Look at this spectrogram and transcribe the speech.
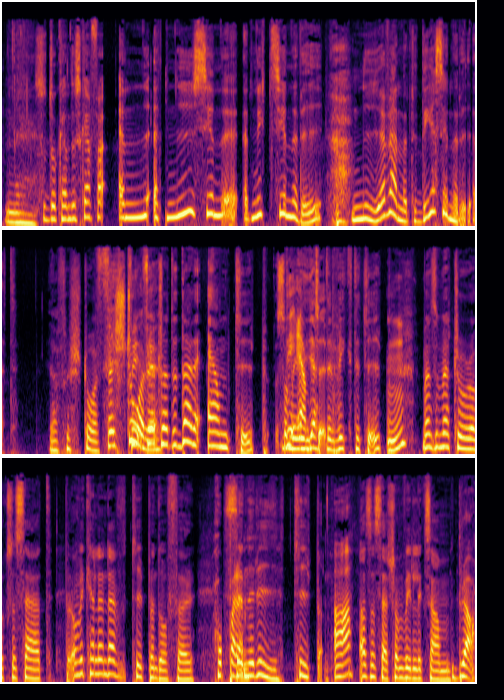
Nej. Så då kan du skaffa en, ett, ny ett nytt sceneri, nya vänner till det sceneriet. Jag förstår. Förstår för, du? för jag tror att det där är en typ som Det är en en typ. jätteviktig typ. Mm. Men som jag tror också så att, om vi kallar den där typen då för Hopparen. sceneritypen. Ja, Alltså så här, som vill liksom bra.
